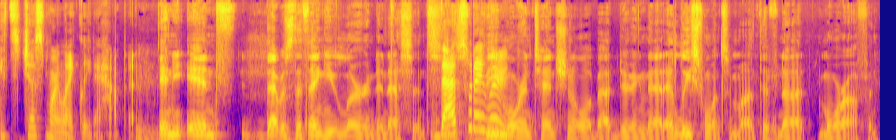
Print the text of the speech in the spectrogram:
it's just more likely to happen. Mm. And and that was the thing you learned in essence. That's what I be learned. Be more intentional about doing that at least once a month, if not more often.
